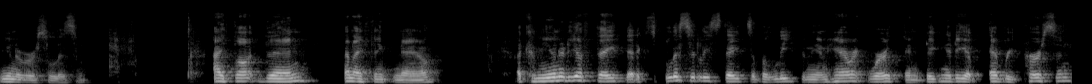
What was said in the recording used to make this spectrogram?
Universalism. I thought then, and I think now, a community of faith that explicitly states a belief in the inherent worth and dignity of every person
